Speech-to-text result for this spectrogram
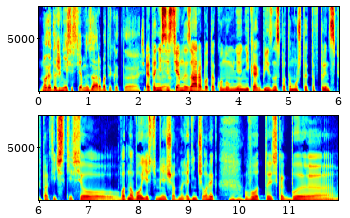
Ну, mm. это же не системный заработок, это... Типа, это не системный заработок, он у меня не как бизнес, потому что это, в принципе, практически все в одного. Есть у меня еще одно, один человек. Uh-huh. Вот, то есть, как бы,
